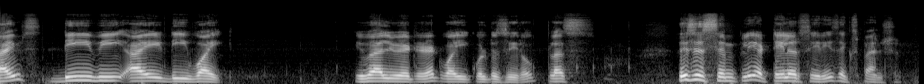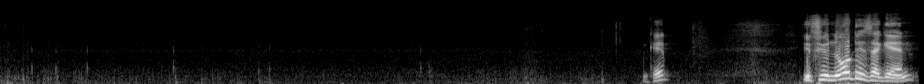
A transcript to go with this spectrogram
times dvi dy evaluated at y equal to 0 plus this is simply a Taylor series expansion. Okay. If you notice again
